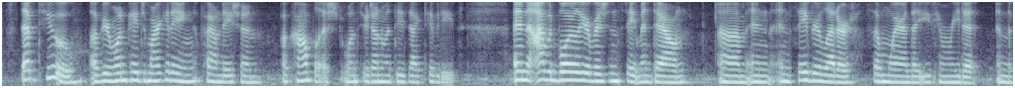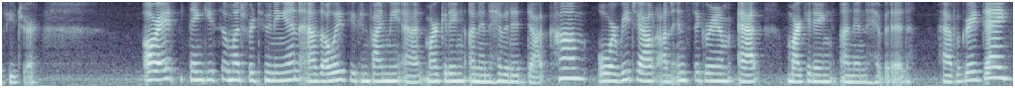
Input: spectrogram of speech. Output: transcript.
Step two of your one page marketing foundation accomplished once you're done with these activities. And I would boil your vision statement down um, and and save your letter somewhere that you can read it in the future. All right. Thank you so much for tuning in. As always, you can find me at marketinguninhibited.com or reach out on Instagram at marketinguninhibited. Have a great day.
